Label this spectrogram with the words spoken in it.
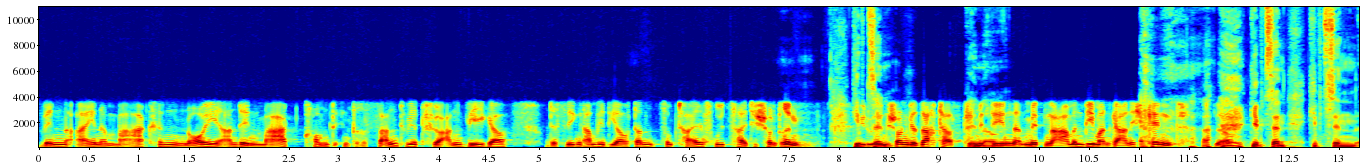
wenn eine Marke neu an den Markt kommt, interessant wird für Anleger. Deswegen haben wir die auch dann zum Teil frühzeitig schon drin. Gibt's wie du denn, schon gesagt hast, genau. mit, den, mit Namen, die man gar nicht kennt. ja. Gibt es denn, gibt's denn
